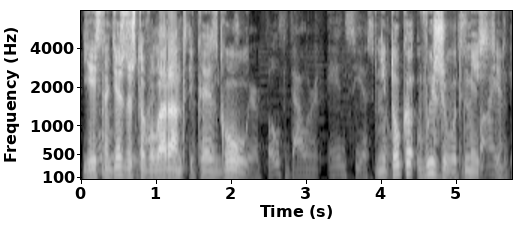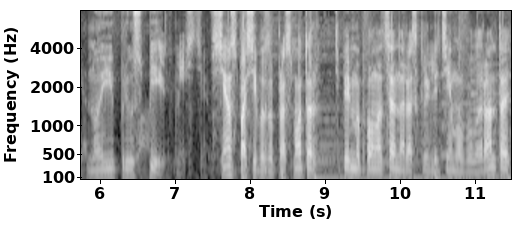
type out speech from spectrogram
Есть надежда, что Valorant и CSGO не только выживут вместе, но и преуспеют вместе. Всем спасибо за просмотр. Теперь мы полноценно раскрыли тему Valorant,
